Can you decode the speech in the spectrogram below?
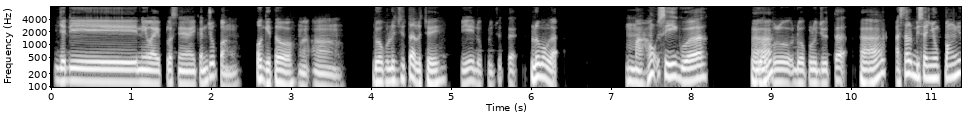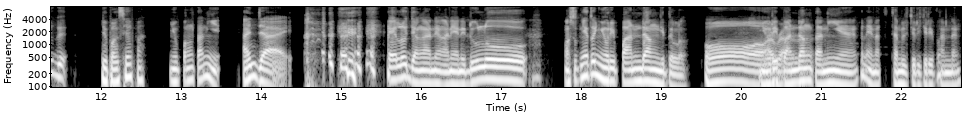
jadi nilai plusnya ikan cupang. Oh gitu. Heeh. 20 juta loh cuy. Iya 20 juta. Lu mau nggak? Mau sih gua Hah? 20 20 juta. Hah? Asal bisa nyupang juga. Jepang siapa? Nyupang tani ya. Anjay. Eh lo jangan yang aneh-aneh dulu. Maksudnya tuh nyuri pandang gitu loh. Oh. nyuri alright. pandang Tania kan enak sambil curi-curi pandang.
